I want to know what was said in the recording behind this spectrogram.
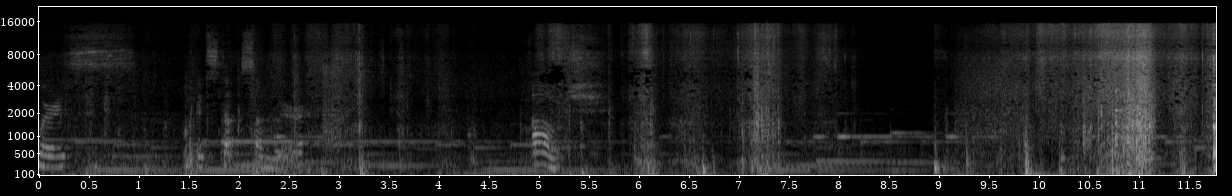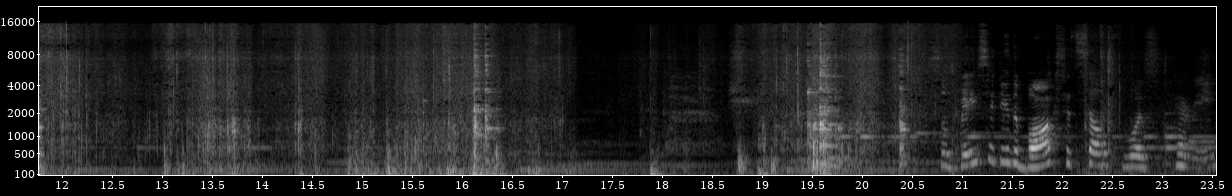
somewhere it's it's stuck somewhere. Ouch. So basically the box itself was heavy.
